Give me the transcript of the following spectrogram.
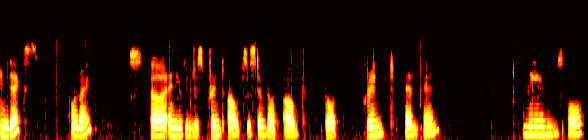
index all right uh, and you can just print out system dot out dot print ln names of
